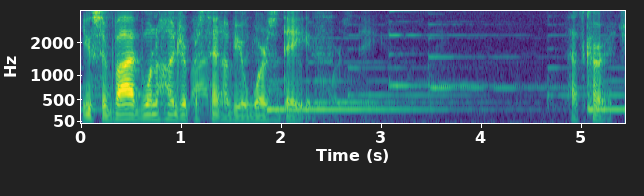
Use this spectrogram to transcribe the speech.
You survived 100% of your worst days. That's courage.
